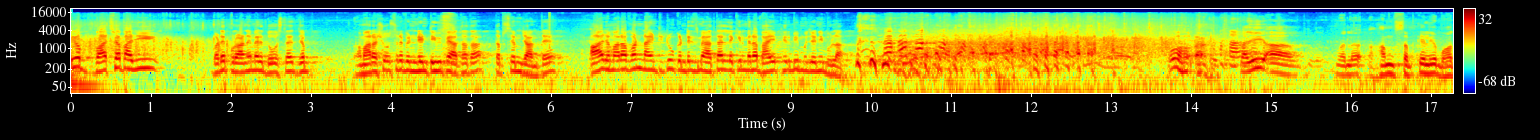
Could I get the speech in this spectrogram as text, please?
देखो बादशाह पाजी बड़े पुराने मेरे दोस्त हैं। जब हमारा शो सिर्फ़ इंडियन टीवी पे आता था तब से हम जानते हैं। आज हमारा 192 कंट्रीज़ में आता है लेकिन मेरा भाई फिर भी मुझे नहीं भूला। आ, मतलब हम सबके लिए बहुत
